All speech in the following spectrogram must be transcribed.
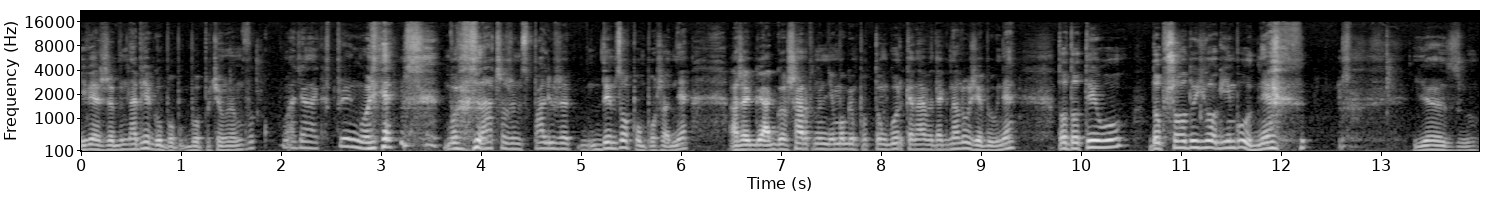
I wiesz, żeby na biegu, bo, bo pociągnął, mówię, kurwa dziadek sprzęgło, nie? Bo lacza, żebym spalił, że dym z opą poszedł, nie? A że jak go szarpnąć nie mogłem pod tą górkę, nawet jak na luzie był, nie? To do tyłu, do przodu i ogień bud, nie? Jezu,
